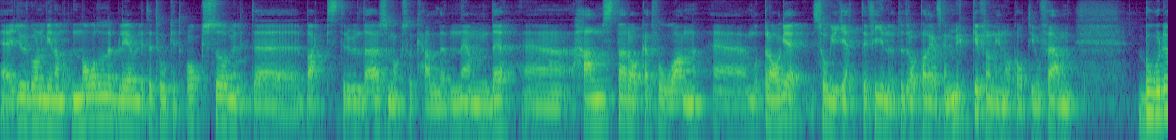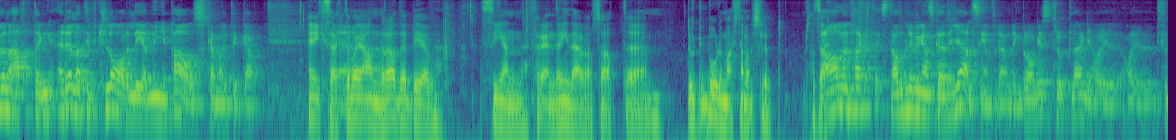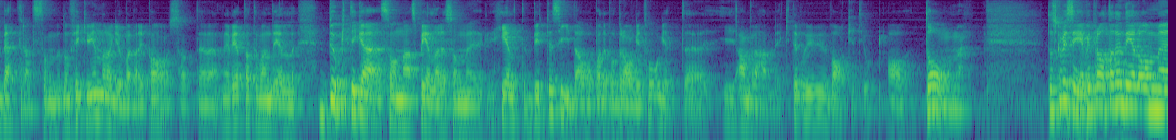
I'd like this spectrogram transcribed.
Eh, Djurgården vinna mot noll blev lite tokigt också med lite backstrul där som också Kalle nämnde. Eh, Halmstad raka tvåan eh, mot Brage såg ju jättefin ut. Det droppade ganska mycket från 1,85. Borde väl ha haft en relativt klar ledning i paus kan man ju tycka. Exakt, det var ju andra det blev sen förändring där då, så att då borde matchen varit slut. Ja men faktiskt. Ja, det blev en ganska rejäl scenförändring. Brages truppläge har ju, har ju förbättrats. De fick ju in några gubbar där i paus. Så att, eh, jag vet att det var en del duktiga sådana spelare som eh, helt bytte sida och hoppade på Brage-tåget eh, i andra halvlek. Det var ju vaket gjort av dem. Då ska vi se, vi pratade en del om eh,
